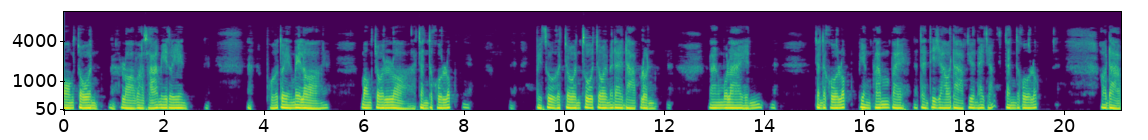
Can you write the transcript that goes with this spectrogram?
มองโจรหล่อว่าสามีตัวเองผัวตัวเองไม่หล่อมองโจรหล่อจันทโคลบไปสู้กับโจรสู้โจรไม่ได้ดาบหล่นนางโมลายเห็น จันทโคลบเพียงพล้ำไปแทนที่จะเอาดาบยื่นให้จันทโคลบเอาดาบ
